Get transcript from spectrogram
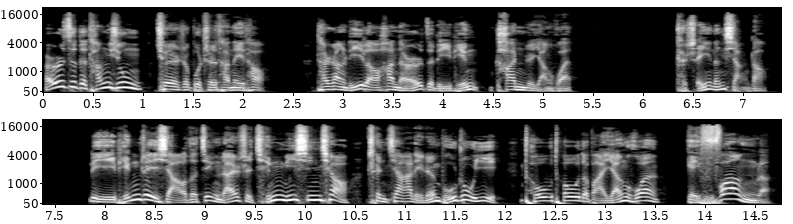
儿子的堂兄却是不吃他那套，他让李老汉的儿子李平看着杨欢。可谁能想到，李平这小子竟然是情迷心窍，趁家里人不注意，偷偷的把杨欢给放了。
